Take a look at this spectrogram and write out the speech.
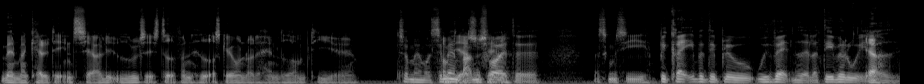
men man kaldte det en særlig ydelse i stedet for en hedersgave, når det handlede om de øh, Så man var simpelthen bange for, at øh, hvad skal man sige, begrebet det blev udvandet eller devalueret ja.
